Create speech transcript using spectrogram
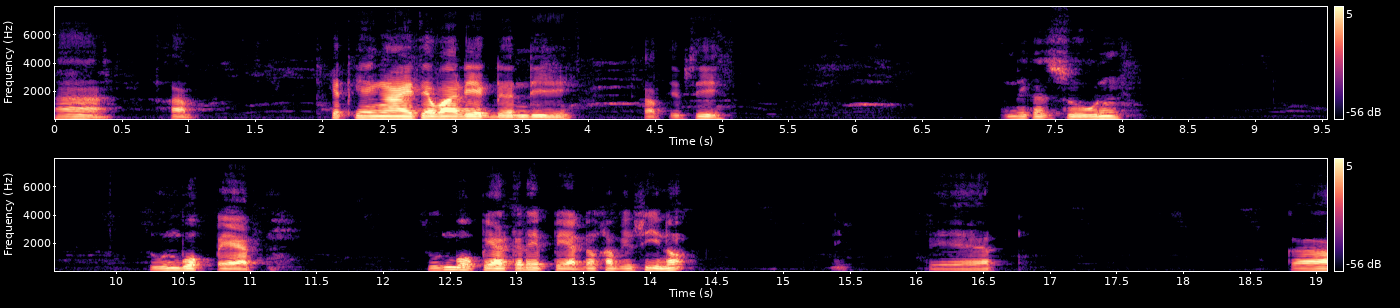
ห้าครับ เฮ็ดง่ายๆแต่ว่าเลขเดินดีครับ FC อันนี้ก็ศูนย์ศูนย์บวกแปดศูนย์บวกแปดก็ได้แปดนะครับ FC เนาะแปดเก้า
